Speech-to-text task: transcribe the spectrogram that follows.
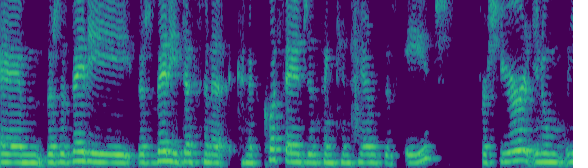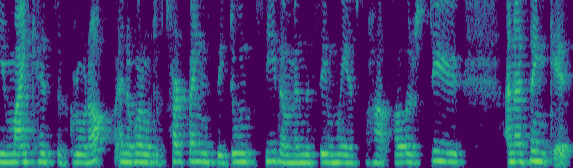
um, there's a very there's very definite kind of cliff edge and think in terms of age for sure. You know, you, my kids have grown up in a world of turbines. They don't see them in the same way as perhaps others do, and I think it,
